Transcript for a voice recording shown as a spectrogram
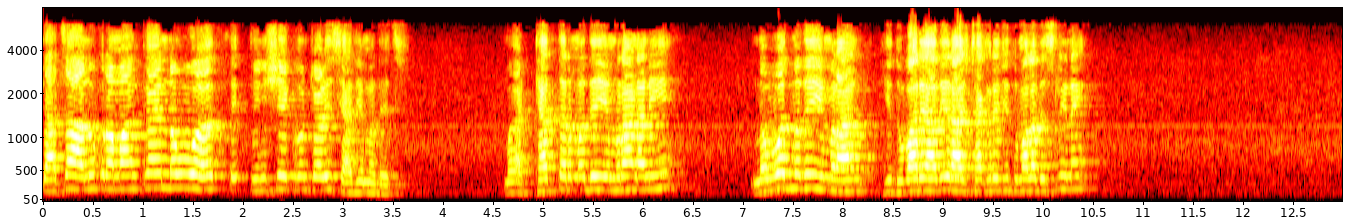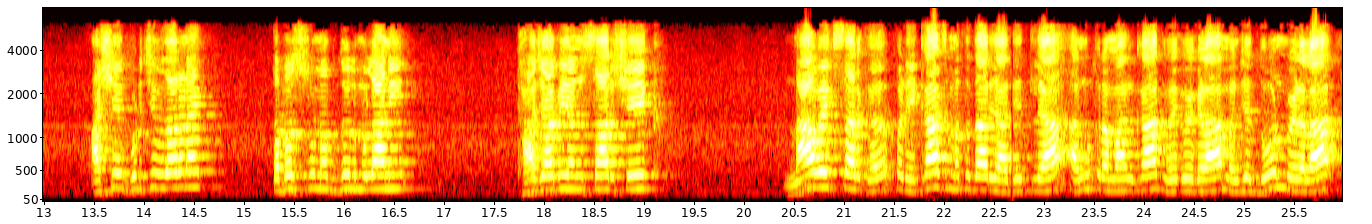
त्याचा अनुक्रमांक आहे नव्वद ते तीनशे एकोणचाळीस यादीमध्येच. मग अठ्ठ्याहत्तरमध्ये इम्रान आणि नव्वदमध्ये इम्रान ही दुबारी यादी राज ठाकरेची तुम्हाला दिसली नाही. अशी पुढची उदाहरण आहेत तबस्सुम अब्दुल मुलानी खाजाबी अन्सार शेख नाव एकसारखं पण एकाच मतदार यादीतल्या अनुक्रमांकात वेगवेगळा म्हणजे दोन वेळेला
